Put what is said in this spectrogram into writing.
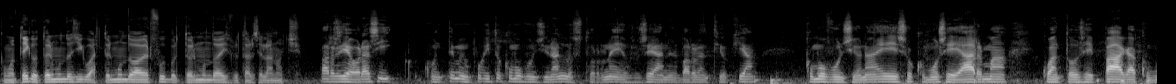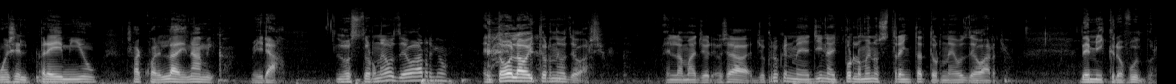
como te digo, todo el mundo es igual, todo el mundo va a ver fútbol, todo el mundo va a disfrutarse la noche. Parce, ahora sí, cuénteme un poquito cómo funcionan los torneos, o sea, en el barrio de Antioquia, cómo funciona eso, cómo se arma, cuánto se paga, cómo es el premio, o sea, cuál es la dinámica. Mira, los torneos de barrio, en todo lado hay torneos de barrio. En la mayoría, o sea, yo creo que en Medellín hay por lo menos 30 torneos de barrio, de microfútbol.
